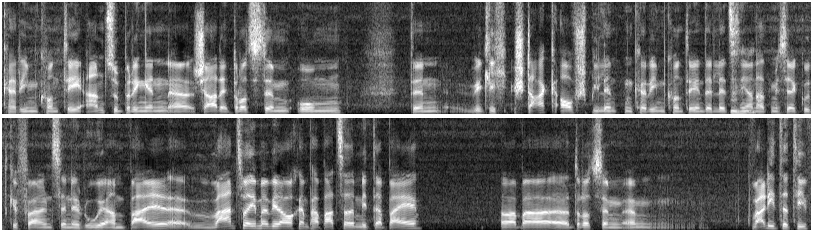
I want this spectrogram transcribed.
Karim Conte anzubringen. Äh, schade trotzdem um den wirklich stark aufspielenden Karim Conte in den letzten Mhm. Jahren hat mir sehr gut gefallen. Seine Ruhe am Ball. Äh, waren zwar immer wieder auch ein paar Patzer mit dabei, aber äh, trotzdem ähm, qualitativ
